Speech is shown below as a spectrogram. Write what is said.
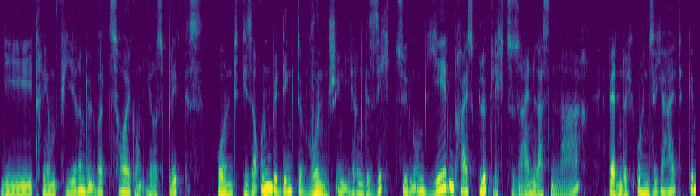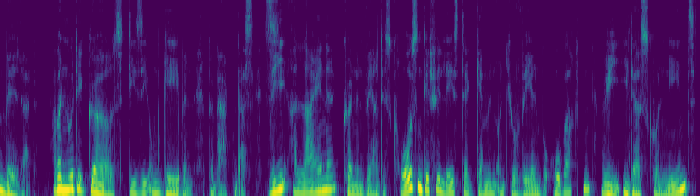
Die triumphierende Überzeugung ihres Blicks und dieser unbedingte Wunsch in ihren Gesichtszügen um jeden Preis glücklich zu sein lassen nach, werden durch Unsicherheit gemildert. Aber nur die Girls, die sie umgeben, bemerken das. Sie alleine können während des großen Defilés der Gemmen und Juwelen beobachten, wie Ida Skonins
